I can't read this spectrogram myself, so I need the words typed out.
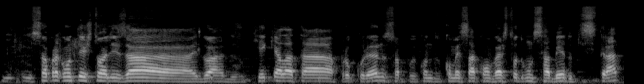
E, e só para contextualizar, Eduardo, o que, que ela está procurando? Só para quando começar a conversa todo mundo saber do que se trata?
